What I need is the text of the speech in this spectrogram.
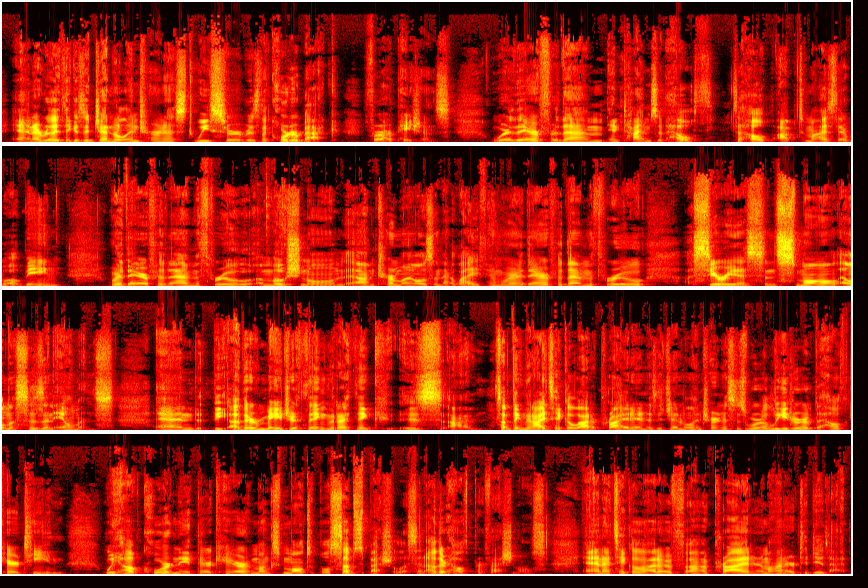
And I really think as a general internist, we serve as the quarterback for our patients. We're there for them in times of health to help optimize their well being. We're there for them through emotional um, turmoils in their life, and we're there for them through serious and small illnesses and ailments. And the other major thing that I think is um, something that I take a lot of pride in as a general internist is we're a leader of the healthcare team. We help coordinate their care amongst multiple subspecialists and other health professionals. And I take a lot of uh, pride and I'm honored to do that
